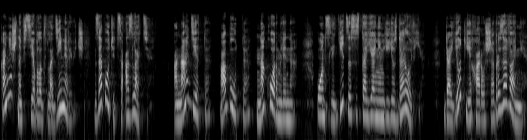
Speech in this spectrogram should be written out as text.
Конечно, Всеволод Владимирович заботится о Злате, она одета, обута, накормлена. Он следит за состоянием ее здоровья, дает ей хорошее образование,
